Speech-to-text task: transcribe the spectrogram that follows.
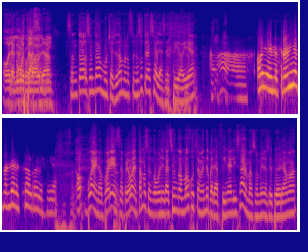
Hola, ¿cómo estás? Hola. Son todos, son todos muchachos, estamos nos- nosotras solas estoy hoy, ¿eh? Ah, oye, en nuestra vida tendría que ser al revés, mira. Oh, bueno, por eso, pero bueno, estamos en comunicación con vos justamente para finalizar más o menos el programa,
